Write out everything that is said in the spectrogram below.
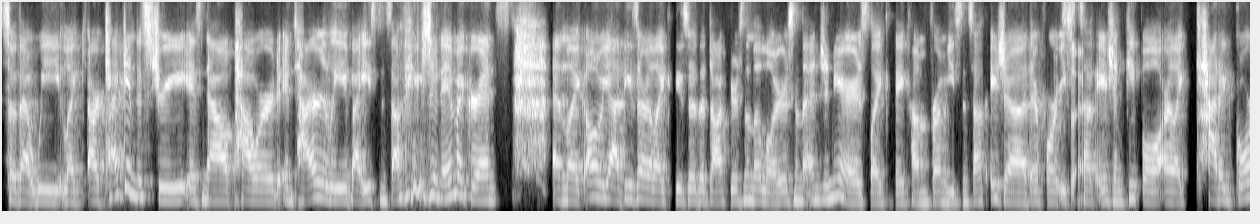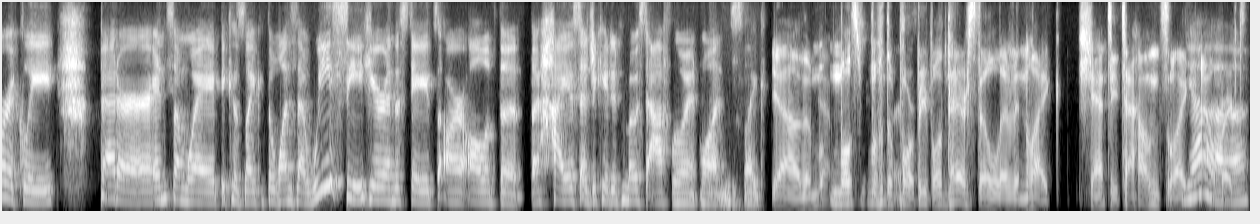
so that we like our tech industry is now powered entirely by East and South Asian immigrants. And like, oh yeah, these are like these are the doctors and the lawyers and the engineers. Like they come from East and South Asia. Therefore, East and South Asian people are like categorically better in some way because like the ones that we see here in the States are all of the the highest educated, most affluent ones. Like yeah, the yeah. most the poor people there still live in like shanty towns like yeah. Albert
